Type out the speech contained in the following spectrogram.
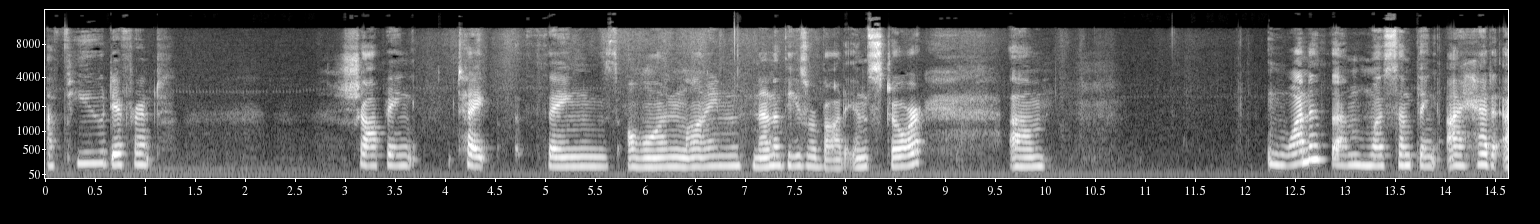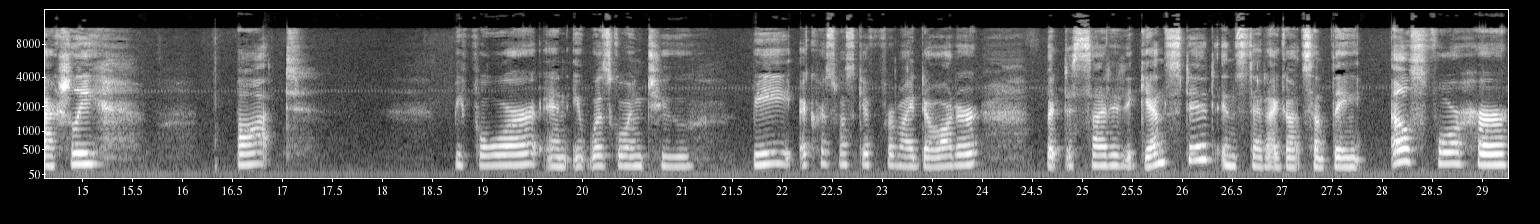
a few different shopping type things online. None of these were bought in store. Um, one of them was something I had actually bought before and it was going to be a Christmas gift for my daughter but decided against it. Instead I got something else for her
